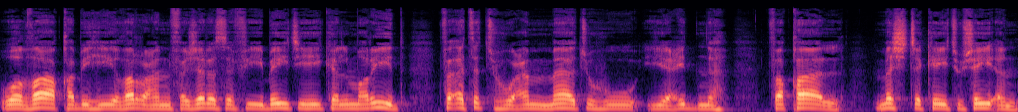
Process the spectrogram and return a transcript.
وضاق به ضرعا فجلس في بيته كالمريض فأتته عماته يعدنه فقال ما اشتكيت شيئا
